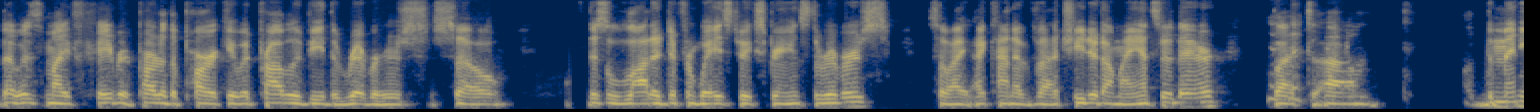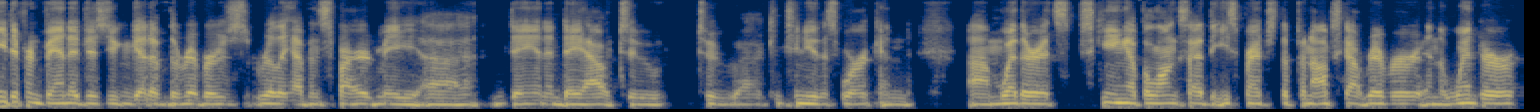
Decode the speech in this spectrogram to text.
that was my favorite part of the park, it would probably be the rivers. So there's a lot of different ways to experience the rivers. So I, I kind of uh, cheated on my answer there, but um, the many different vantages you can get of the rivers really have inspired me uh, day in and day out to to uh, continue this work. And um, whether it's skiing up alongside the East Branch of the Penobscot River in the winter,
